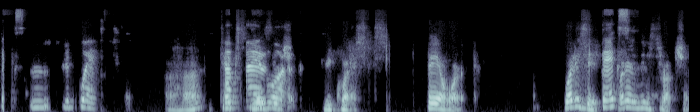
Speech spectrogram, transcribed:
text request. uh-huh, text message work. requests, pair work. What is it? What Text. is the instruction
